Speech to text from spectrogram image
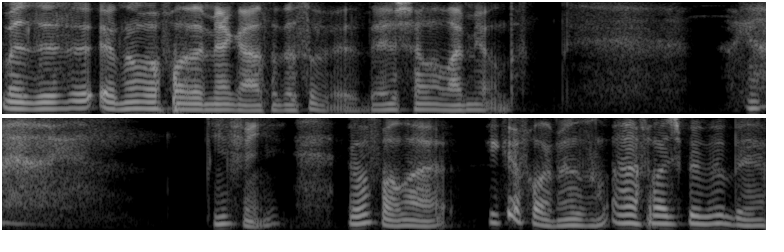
Mas esse, eu não vou falar da minha gata dessa vez. Deixa ela lá miando. Enfim, eu vou falar. O que eu ia falar mesmo? Ah, falar de BBB.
